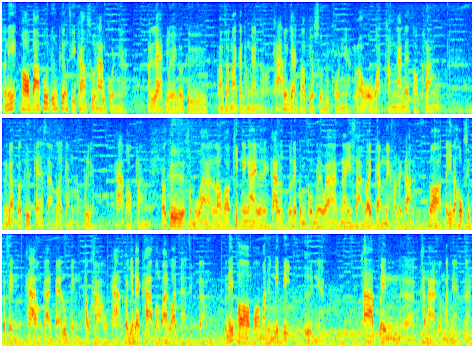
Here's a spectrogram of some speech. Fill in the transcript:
ตอนนี้พอมาพูดถึงเครื่องสีข้าวส่วนครับบุคคลเนี่ยอันแรกเลยก็คือความสามารถการทำงานก่อนครับเครื่องจากตอบโจทย์ส่วนบุคคลเนี่ยเราก็บอกว่าทำงานได้ต่อครั้งนะครับก็คือแค่ 300 กรัมข้าวเปลือก ครับต่อครั้ง ก็คือสมมุติว่าเราก็คิดง่าย ๆ เลยครับ ตัวตัวเลขกลมๆเลยว่าใน 300 กรัมเนี่ย สามร้อยกรัม ก็ตีตั้งครับ 60%ของการแปรรูปเป็นข้าวขาว ครับ ก็จะได้ข้าวประมาณ180 กรัมตอนนี้พอพอมาถึงมิติอื่นเนี่ยถ้าเป็นเอ่อขนาดของมันเนี่ยนะ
